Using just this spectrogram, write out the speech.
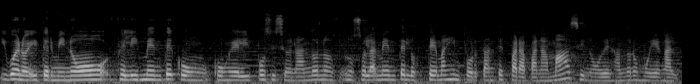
y bueno, y terminó felizmente con, con él posicionándonos no solamente los temas importantes para Panamá, sino dejándonos muy en alto.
